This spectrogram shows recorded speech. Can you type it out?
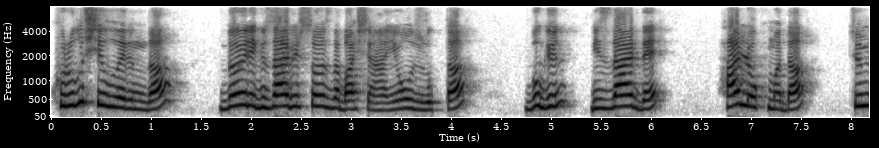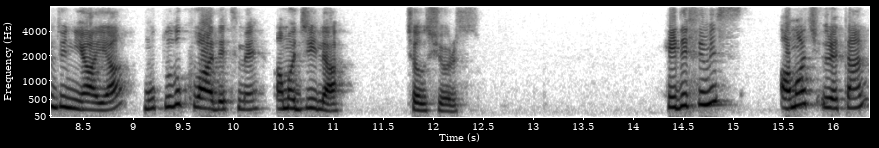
Kuruluş yıllarında böyle güzel bir sözle başlayan yolculukta bugün bizler de her lokmada tüm dünyaya mutluluk vaat etme amacıyla çalışıyoruz. Hedefimiz amaç üreten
